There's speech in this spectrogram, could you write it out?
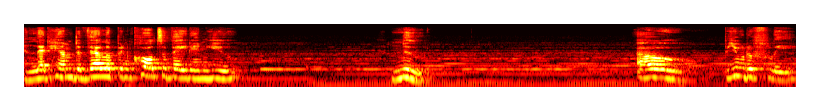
and let him develop and cultivate in you new. Oh, beautifully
